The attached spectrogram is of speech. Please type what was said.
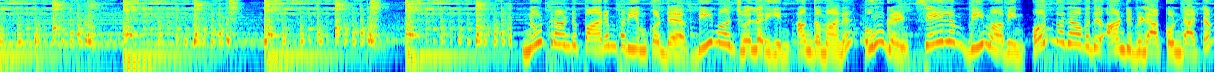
thank you நூற்றாண்டு பாரம்பரியம் கொண்ட பீமா ஜுவல்லரியின் அங்கமான உங்கள் சேலம் பீமாவின் ஒன்பதாவது ஆண்டு விழா கொண்டாட்டம்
